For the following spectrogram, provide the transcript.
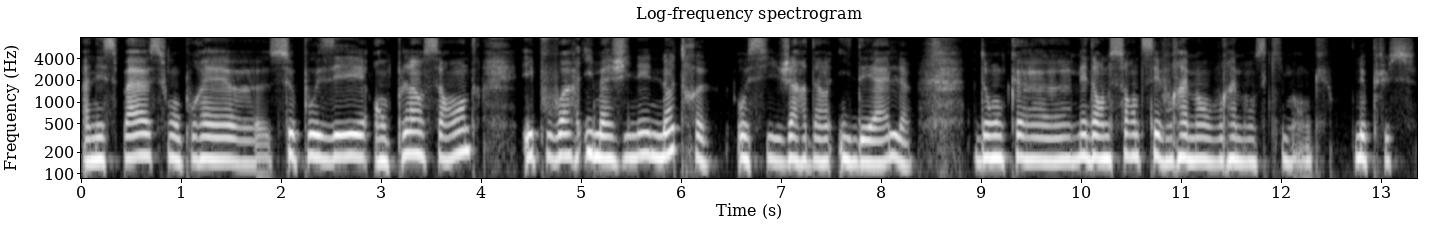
un espace où on pourrait euh, se poser en plein centre et pouvoir imaginer notre aussi jardin idéal. Donc, euh, mais dans le centre, c'est vraiment, vraiment ce qui manque le plus.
